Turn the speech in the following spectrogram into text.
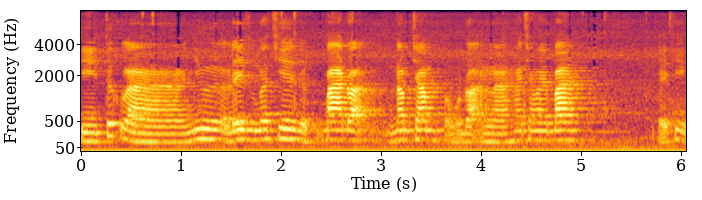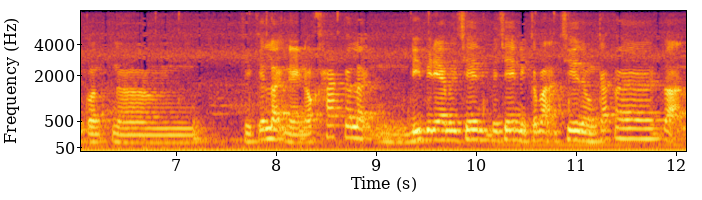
Thì tức là như ở đây chúng ta chia được 3 đoạn 500 và một đoạn là 223 đấy thì còn ờ, thì cái lệnh này nó khác cái lệnh DVD bên trên. Bên trên thì các bạn chia bằng các đoạn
